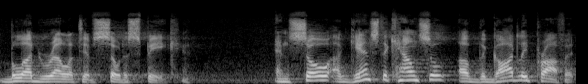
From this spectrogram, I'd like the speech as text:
blood relatives, so to speak. And so, against the counsel of the godly prophet,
